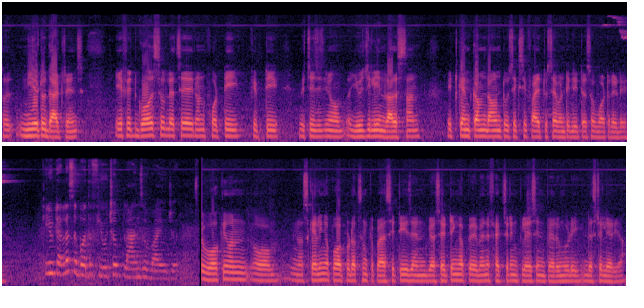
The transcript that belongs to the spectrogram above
so near to that range. If it goes to let us say around 40 50 which is you know usually in Rajasthan it can come down to 65 to 70 liters of water a day. Can you tell us about the future plans of VayuJal? We are working on um, you know scaling up our production capacities and we are setting up a manufacturing place in Perungudi industrial area.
